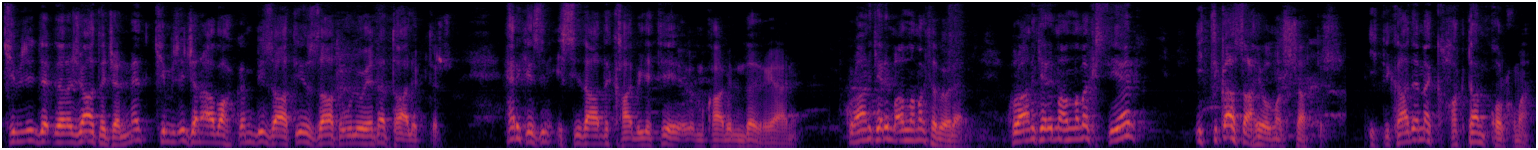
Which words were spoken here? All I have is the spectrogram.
kimisi de derecat-ı cennet, kimisi Cenab-ı Hakk'ın bizatihi zat-ı uluhiyete taliptir. Herkesin istidadı, kabiliyeti mukabilindedir yani. Kur'an-ı Kerim'i anlamak da böyle. Kur'an-ı Kerim'i anlamak isteyen ittika sahibi olması şarttır. İttika demek haktan korkma,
